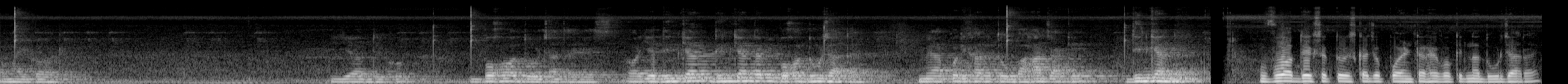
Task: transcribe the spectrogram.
ओ माय गॉड ये आप देखो, बहुत दूर जाता है गैस और ये दिन के दिन के अंदर भी बहुत दूर जाता है। मैं आपको दिखा देता हूँ बाहर जाके, दिन के अंदर। वो आप देख सकते हो इसका जो पॉइंटर है, वो कितना दूर जा रहा है।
